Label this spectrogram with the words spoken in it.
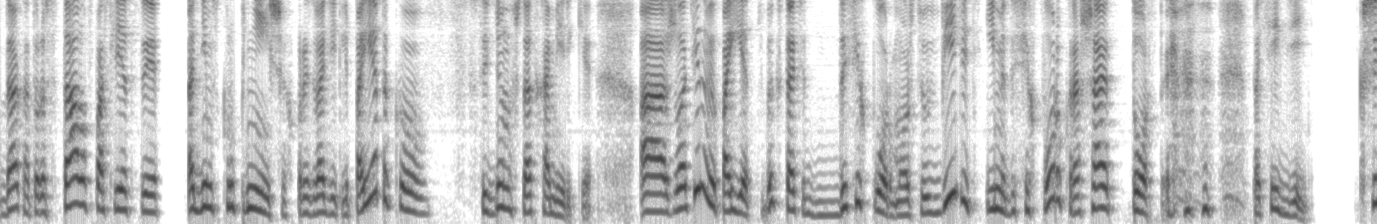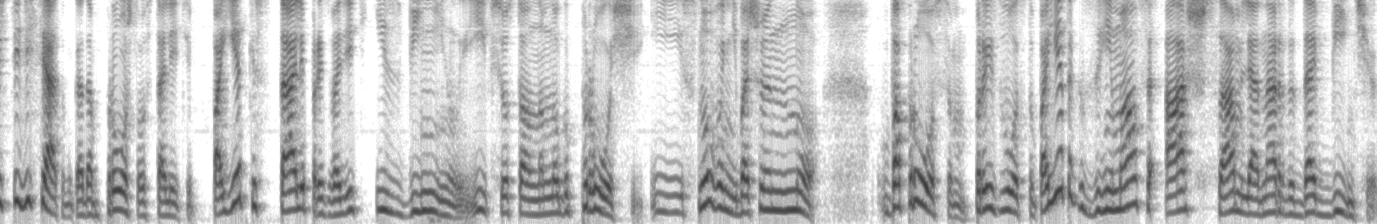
да, которая стала впоследствии одним из крупнейших производителей пайеток Соединенных Штатах Америки. А желатиновые пайетки вы, кстати, до сих пор можете увидеть. Ими до сих пор украшают торты по сей день. К 60-м годам прошлого столетия пайетки стали производить из винила, и все стало намного проще. И снова небольшое «но» вопросом производства пайеток занимался аж сам Леонардо да Винчи.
